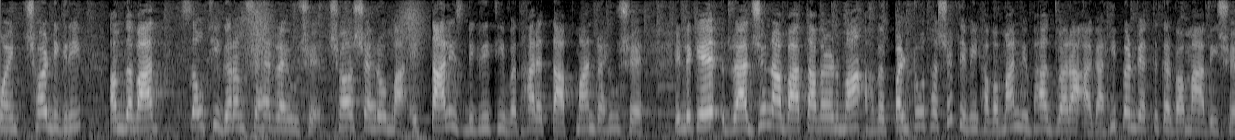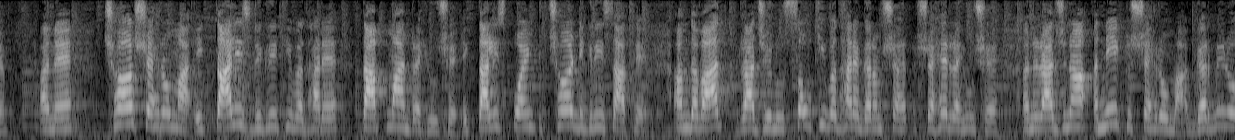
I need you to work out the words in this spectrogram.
પોઈન્ટ છ ડિગ્રી, અમદાવાદ સૌથી ગરમ શહેર રહ્યું છે. છ શહેરોમાં એકતાલીસ ડિગ્રીથી વધારે તાપમાન રહ્યું છે. એટલે કે રાજ્યના વાતાવરણમાં હવે પલટો થશે તેવી હવામાન વિભાગ દ્વારા આગાહી પણ વ્યક્ત કરવામાં આવી છે. અને છ શહેરોમાં એકતાલીસ ડિગ્રીથી વધારે તાપમાન રહ્યું છે. એકતાલીસ પોઈન્ટ છ ડિગ્રી સાથે અમદાવાદ રાજ્યનું સૌથી વધારે ગરમ શહેર રહ્યું છે. અને રાજ્યના અનેક શહેરોમાં ગરમીનો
